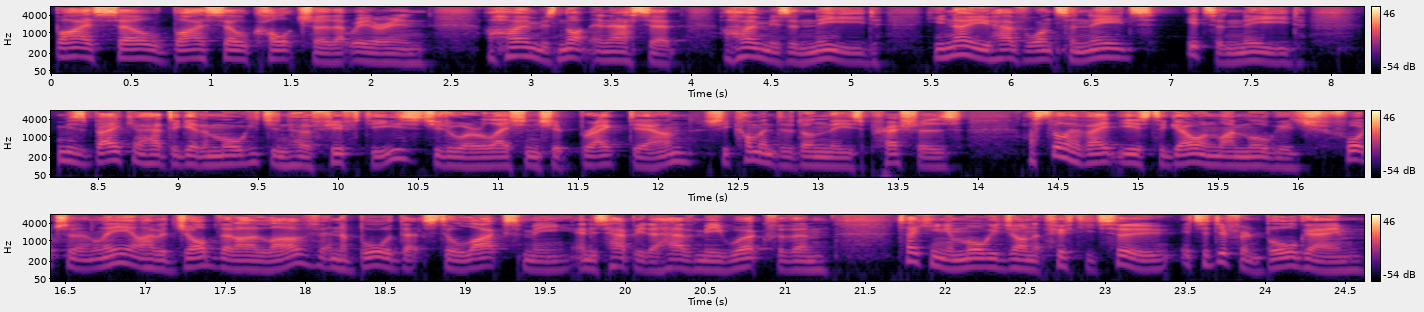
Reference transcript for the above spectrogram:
buy sell buy sell culture that we are in. A home is not an asset, a home is a need. You know you have wants and needs, it's a need. Ms. Baker had to get a mortgage in her 50s due to a relationship breakdown. She commented on these pressures. I still have eight years to go on my mortgage. Fortunately, I have a job that I love and a board that still likes me and is happy to have me work for them. Taking a mortgage on at 52, it's a different ballgame.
